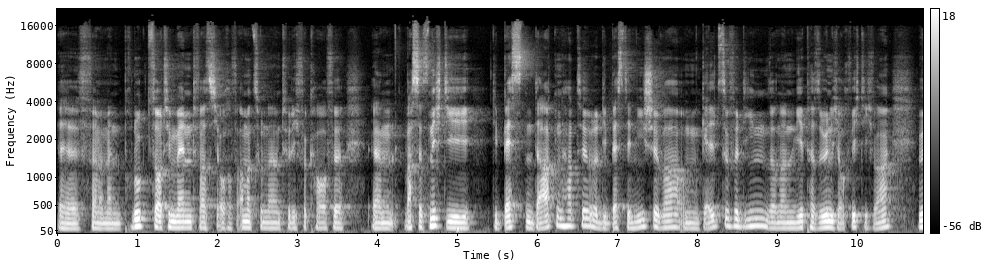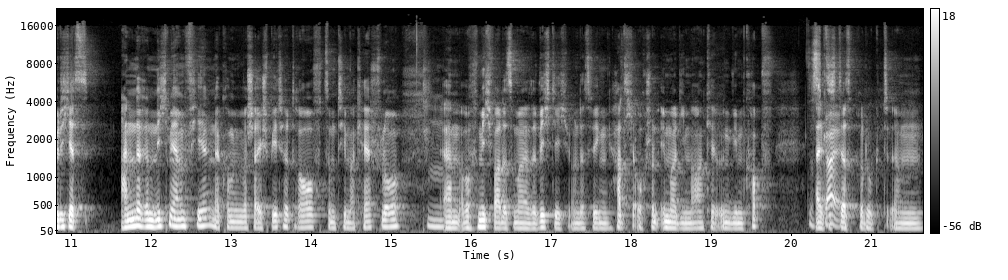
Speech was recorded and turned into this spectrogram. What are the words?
äh, für mein Produktsortiment, was ich auch auf Amazon natürlich verkaufe, ähm, was jetzt nicht die, die besten Daten hatte oder die beste Nische war, um Geld zu verdienen, sondern mir persönlich auch wichtig war, würde ich jetzt anderen nicht mehr empfehlen. Da kommen wir wahrscheinlich später drauf zum Thema Cashflow. Mhm. Ähm, aber für mich war das immer sehr wichtig und deswegen hatte ich auch schon immer die Marke irgendwie im Kopf, als geil. ich das Produkt ähm,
